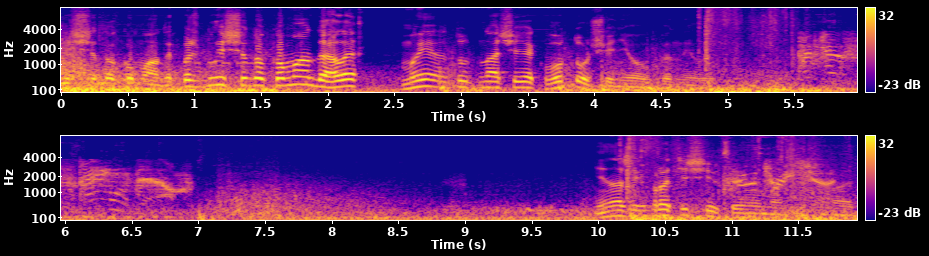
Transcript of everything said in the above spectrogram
ближче до команди. Хоч ближче до команди, але ми тут наче як в оточенні опинилися. І наших братішів цей момент починають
